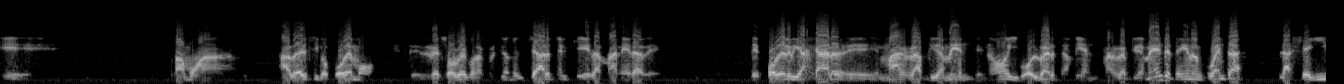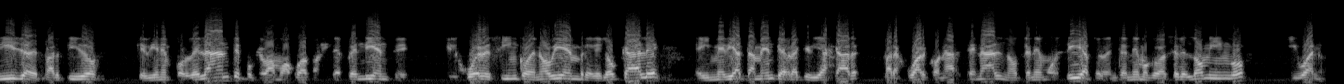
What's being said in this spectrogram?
Eh, vamos a, a ver si lo podemos este, resolver con la cuestión del charter, que es la manera de, de poder viajar eh, más rápidamente, ¿no? Y volver también más rápidamente, teniendo en cuenta la seguidilla de partidos que vienen por delante, porque vamos a jugar con Independiente el jueves 5 de noviembre de locales, e inmediatamente habrá que viajar para jugar con Arsenal, no tenemos día, pero entendemos que va a ser el domingo, y bueno,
